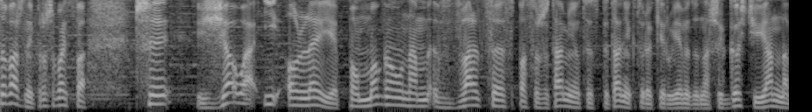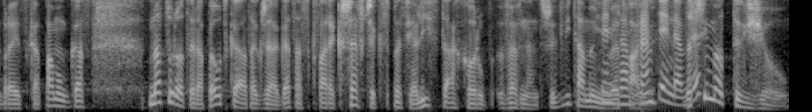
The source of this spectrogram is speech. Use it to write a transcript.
bardzo ważnej. Proszę Państwa, czy zioła i oleje pomogą nam w walce z pasożytami? To jest pytanie, które kierujemy do naszych gości. Joanna Brajecka-Pamukkas, naturoterapeutka, a także Agata Skwarek-Szewczyk, specjalista chorób wewnętrznych. Witamy, Dzień miłe dobry. Panie. Dzień dobry. Zacznijmy od tych ziół.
